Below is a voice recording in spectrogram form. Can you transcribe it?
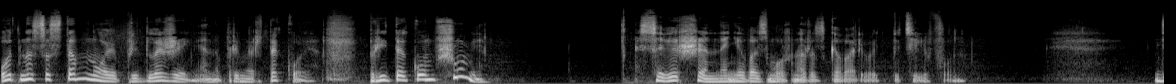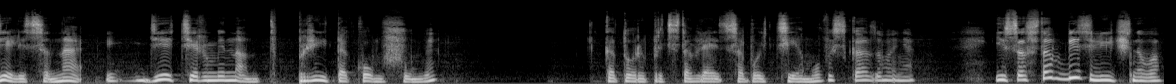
односоставное предложение, например, такое. При таком шуме совершенно невозможно разговаривать по телефону. Делится на детерминант при таком шуме, который представляет собой тему высказывания, и состав безличного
